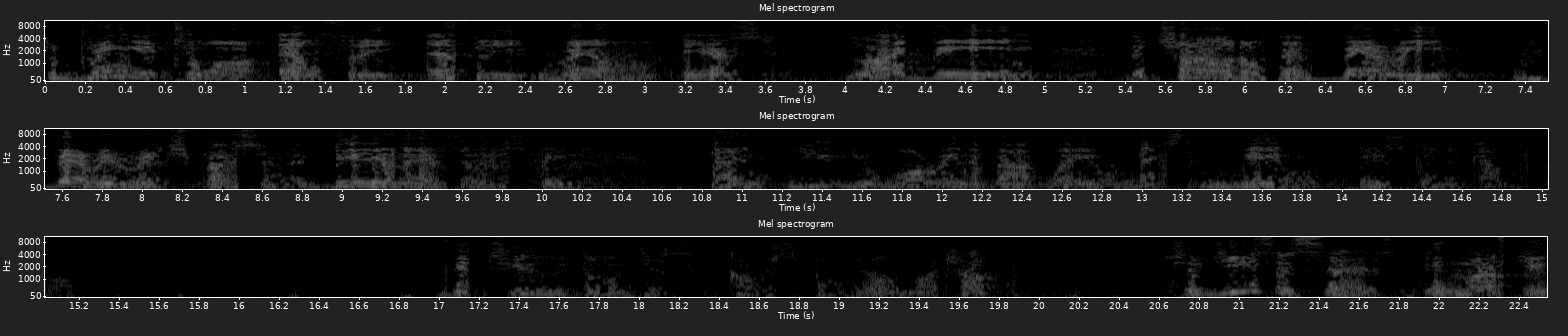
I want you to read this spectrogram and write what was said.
To bring it to our earthly, earthly realm is like being the child of a very, very rich person, a billionaire, so to speak, and you, you're worrying about where your next meal is going to come from. The two don't just correspond, they don't match up. So Jesus says in Matthew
